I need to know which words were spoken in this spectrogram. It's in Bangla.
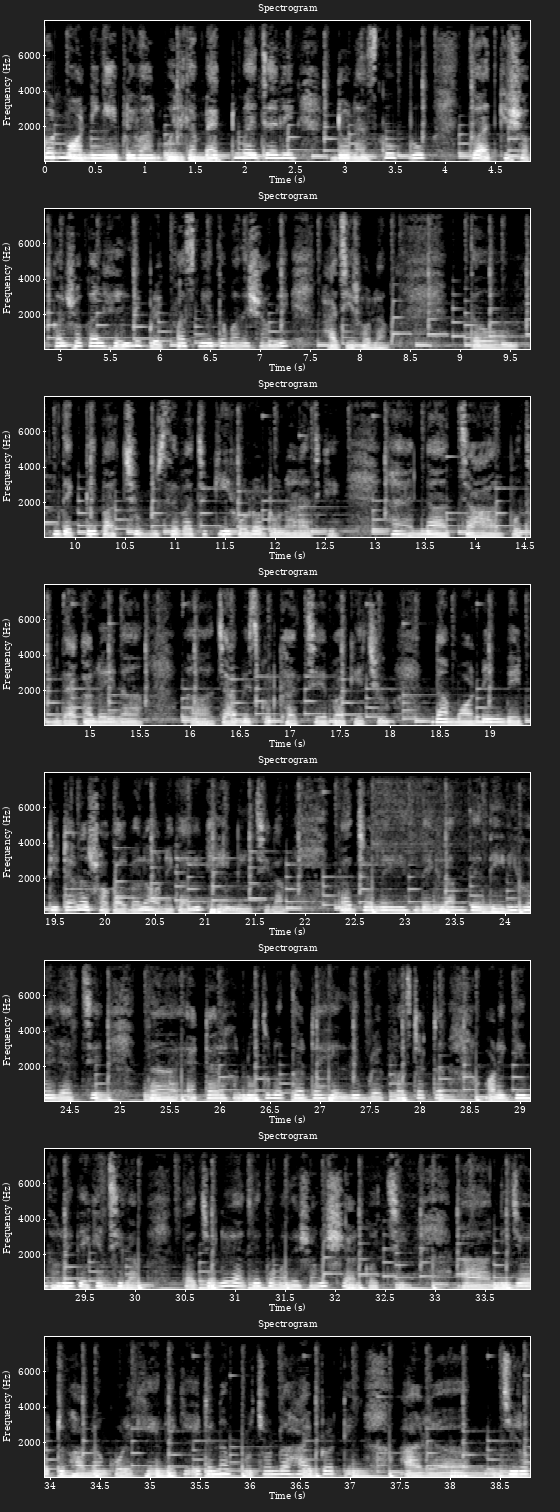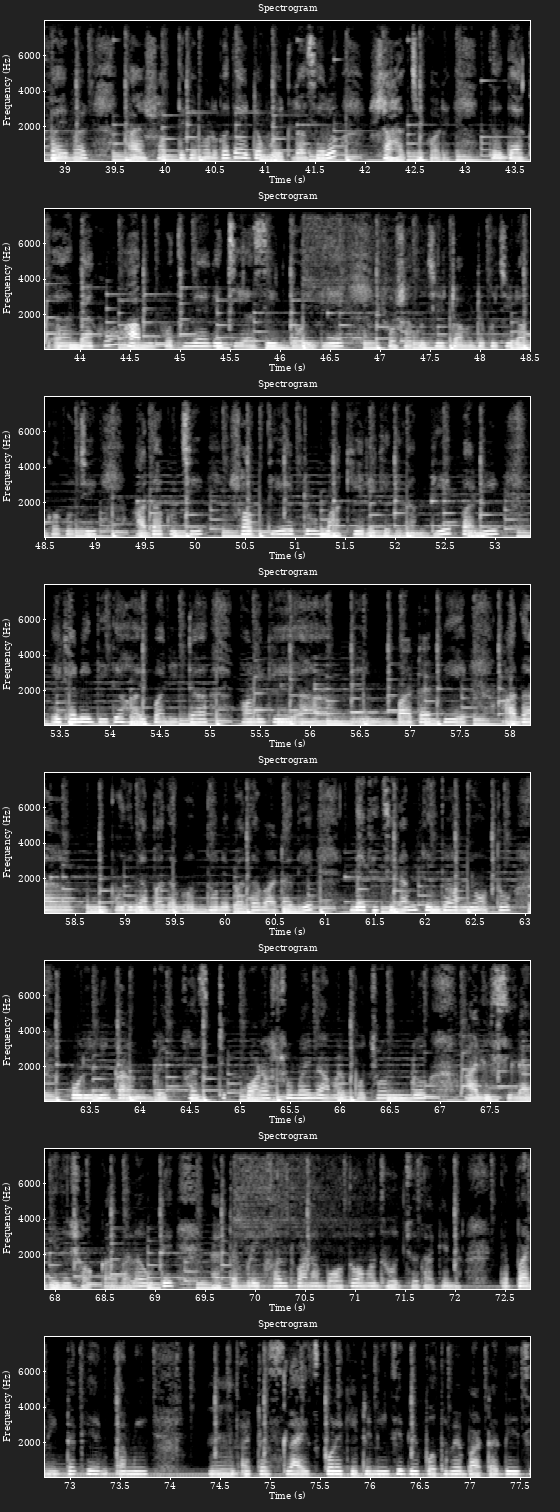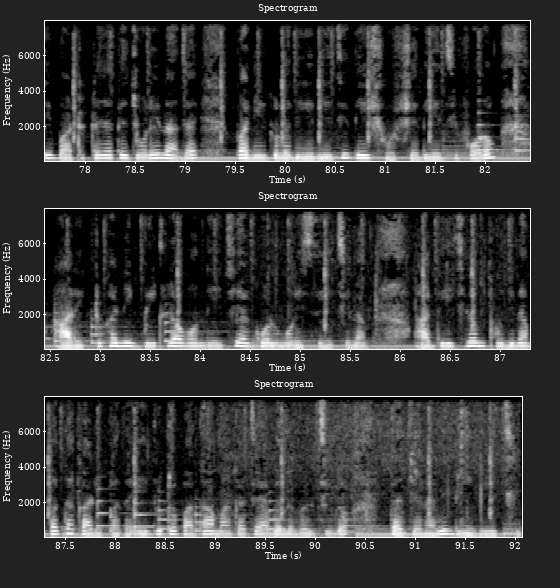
Good morning everyone welcome back to my channel Dona's cook book তো আজকে সকাল সকাল হেলদি ব্রেকফাস্ট নিয়ে তোমাদের সঙ্গে হাজির হলাম। তো দেখতেই পাচ্ছ, বুঝতে পারছ কি হলো ডোনার আজকে। হ্যাঁ না, চা প্রথম দেখালোই না চা বিস্কুট খাচ্ছে বা কিছু। না মর্নিং বেডটিটা না সকালবেলা অনেক আগে খেয়ে নিয়েছিলাম। তার জন্যই দেখলাম যে দেরি হয়ে যাচ্ছে। তা একটা নতুনত্ব, একটা হেলদি ব্রেকফাস্ট একটা অনেক দিন ধরেই দেখেছিলাম। তার জন্যই আজকে তোমাদের সঙ্গে শেয়ার করছি। নিজেও একটু ভাবলাম করে খেয়ে দেখি। এটা না প্রচণ্ড হাই প্রোটিন আর জিরো ফাইবার আর সব থেকে বড়ো কথা এটা ওয়েট লসেরও সাহায্য করে। তো দেখ দেখো, আমি প্রথমে আগে চিয়া সিড দই দিয়ে শসা কুচি, টমেটো কুচি, লঙ্কা কুচি, আদা কুচি সব দিয়ে একটু মাখিয়ে রেখে দিলাম। দিয়ে পানির এখানে দিতে হয় পানিরটা। অনেকে বাটার দিয়ে, আদা, পুদিনা পাতা, ধনে পাতা বাটা দিয়ে দেখেছিলাম, কিন্তু আমি অত করিনি কারণ ব্রেকফাস্ট করার সময় না আমার প্রচণ্ড আলিসি লাগে যে সকালবেলা উঠে একটা ব্রেকফাস্ট বানাবো, অত আমার ধৈর্য থাকে না। তা পানিরটাকে আমি একটা স্লাইস করে কেটে নিয়েছি, দিয়ে প্রথমে বাটার দিয়েছি বাটারটা যাতে জ্বলে না যায়, পানিরগুলো দিয়ে দিয়েছি, দিয়ে সর্ষে দিয়েছি ফোড়ন, আর একটুখানি বিট লবণ দিয়েছি, আর গোলমরিচ দিয়েছিলাম। আর দিয়েছিলাম পুদিনা পাতা, কারি পাতা, এই দুটো পাতা আমার কাছে অ্যাভেলেবেল ছিল, তার জন্য আমি দিয়ে দিয়েছি।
